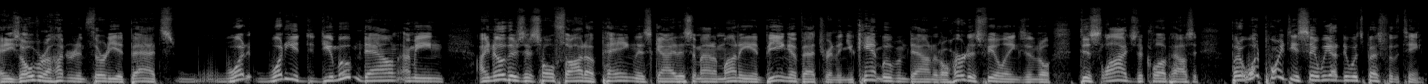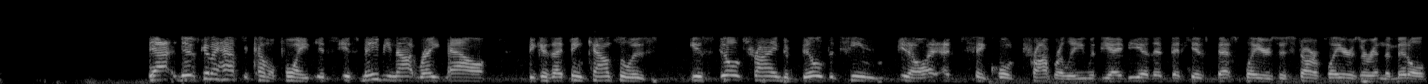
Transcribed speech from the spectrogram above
And he's over 130 at bats. What what do you do? You move him down? I mean, I know there's this whole thought of paying this guy this amount of money and being a veteran, and you can't move him down. It'll hurt his feelings and it'll dislodge the clubhouse. But at what point do you say we got to do what's best for the team? Yeah, there's going to have to come a point. It's it's maybe not right now because I think Counsell is is still trying to build the team, you know, I'd say quote properly with the idea that that his best players, his star players, are in the middle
